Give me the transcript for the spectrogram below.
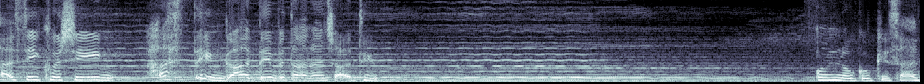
हँसी खुशी हँसते गाते बिताना चाहती हूँ। उन लोगों के साथ।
